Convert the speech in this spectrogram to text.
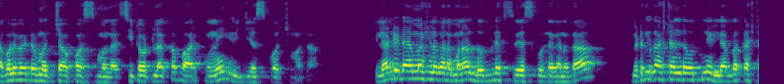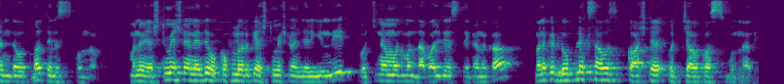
డబుల్ బెడ్రూమ్ వచ్చే అవకాశం ఉన్నది. సీట్ అవుట్ లెక్క పార్కింగ్ని యూజ్ చేసుకోవచ్చు అనమాట ఇలాంటి డైమెన్షన్ కనుక మనం డూప్లెక్స్ వేసుకుంటే కనుక మెటీరియల్ కాస్ట్ ఎంత అవుతుంది లేబర్ కాస్ట్ ఎంత అవుతుందో తెలుసుకుందాం. మనం ఎస్టిమేషన్ అనేది ఒక ఫ్లోర్కి ఎస్టిమేషన్ జరిగింది. వచ్చిన అమౌంట్ మనం డబల్ చేస్తే కనుక మనకి డూప్లెక్స్ హౌస్ కాస్ట్ వచ్చే అవకాశం ఉన్నది.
